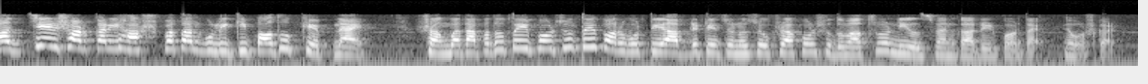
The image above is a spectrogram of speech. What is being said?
রাজ্যের সরকারি হাসপাতালগুলি কি পদক্ষেপ নেয়। সংবাদ আপাতত এই পর্যন্তই। পরবর্তী আপডেটের জন্য চোখ রাখুন শুধুমাত্র নিউজ ভ্যান গাড়ির পর্দায়। নমস্কার।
